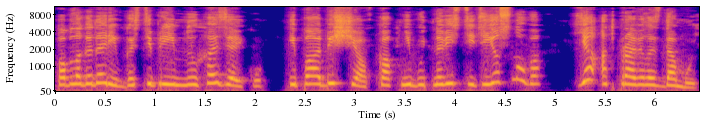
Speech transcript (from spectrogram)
Поблагодарив гостеприимную хозяйку и пообещав как-нибудь навестить ее снова, я отправилась домой.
